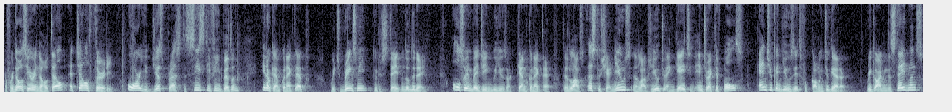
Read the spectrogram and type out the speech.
And for those here in the hotel, at channel 30 or you just press the CCTV button in our ChemConnect app, which brings me to the statement of the day. Also in Beijing we use our ChemConnect app that allows us to share news and allows you to engage in interactive polls and you can use it for coming together. Regarding the statements,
